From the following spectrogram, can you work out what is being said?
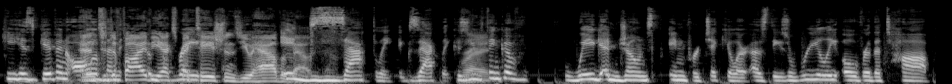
He has given all and of to them defy the great- expectations you have about them. Exactly, exactly. Because you think of Wiig and Jones in particular as these really over the top,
